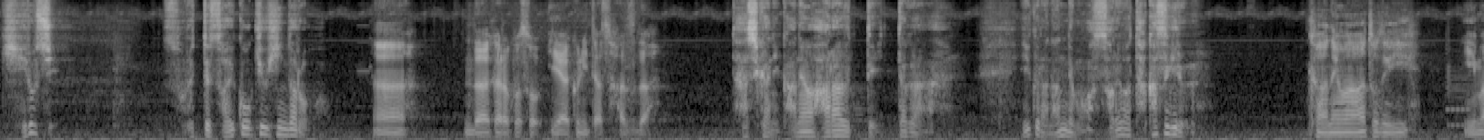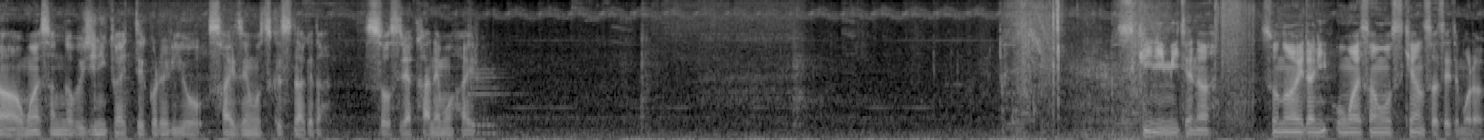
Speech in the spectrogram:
ヒロシ？それって最高級品だろああだからこそ役に立つはずだ。確かに金は払うって言ったがいくらなんでもそれは高すぎる金は後でいい。今はお前さんが無事に帰ってこれるよう最善を尽くすだけだ。そうすりゃ金も入る。好きに見てな。その間にお前さんをスキャンさせてもらう。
